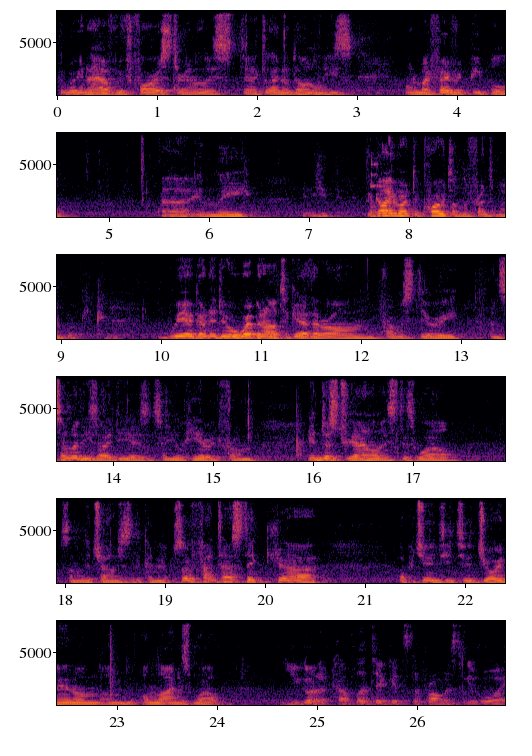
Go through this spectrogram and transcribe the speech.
that we're going to have with Forrester analyst uh, Glenn O'Donnell. He's one of my favorite people uh, in the, he, the guy who wrote the quote on the front of my book. We are going to do a webinar together on promise theory and some of these ideas, and so you'll hear it from industry analysts as well, some of the challenges that are coming up. So fantastic uh, opportunity to join in on, on online as well. You got a couple of tickets to promise to give away.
